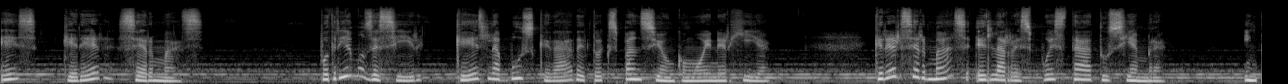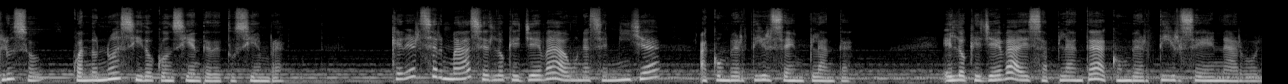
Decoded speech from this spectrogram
es querer ser más. Podríamos decir que es la búsqueda de tu expansión como energía. Querer ser más es la respuesta a tu siembra, incluso cuando no has sido consciente de tu siembra. Querer ser más es lo que lleva a una semilla a convertirse en planta. Es lo que lleva a esa planta a convertirse en árbol.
